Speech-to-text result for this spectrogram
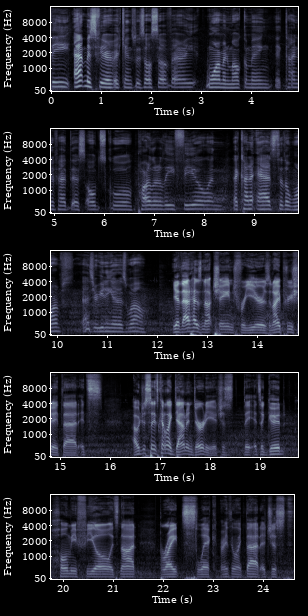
The atmosphere of Itkins was also very warm and welcoming. It kind of had this old school parlorly feel, and that kind of adds to the warmth as you're eating it as well. Yeah, that has not changed for years, and I appreciate that. It's, I would just say it's kind of like down and dirty. It's just, they, it's a good homey feel. It's not bright, slick, or anything like that. It just,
